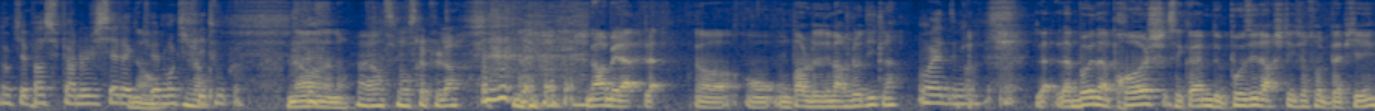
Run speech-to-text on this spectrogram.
Donc, il n'y a pas un super logiciel Non. actuellement qui Non. fait tout. Quoi. Non, non, non. Ah non, sinon on serait plus là. Non, mais la- la- on, on parle de démarche d'audit là Ouais, des- la, la bonne approche, c'est quand même de poser l'architecture sur le papier,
